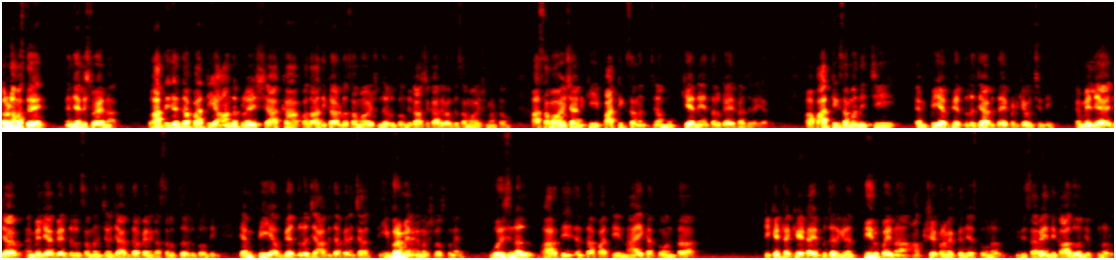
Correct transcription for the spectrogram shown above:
హలో నమస్తే. నేను journalist YNR. Bharatiya Janata party Andhra Pradesh శాఖ పదాధికారుల సమావేశం జరుగుతోంది రాష్ట్ర కార్యవర్గ సమావేశం అంటాం. ఆ సమావేశానికి పార్టీకి సంబంధించిన ముఖ్య నేతలు గైర్హాజరయ్యారు. ఆ పార్టీకి సంబంధించి ఎంపీ అభ్యర్థుల జాబితా ఇప్పటికే వచ్చింది. ఎమ్మెల్యే జా ఎమ్మెల్యే అభ్యర్థులకు సంబంధించిన జాబితాపైన కసరత్తు జరుగుతోంది. ఎంపీ అభ్యర్థుల జాబితాపైన చాలా తీవ్రమైన విమర్శలు వస్తున్నాయి. ఒరిజినల్ భారతీయ జనతా పార్టీ నాయకత్వం అంతా టికెట్ల కేటాయింపు జరిగిన తీరుపైన ఆక్షేపణ వ్యక్తం చేస్తూ ఉన్నారు. ఇది సరైంది కాదు అని చెప్తున్నారు.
